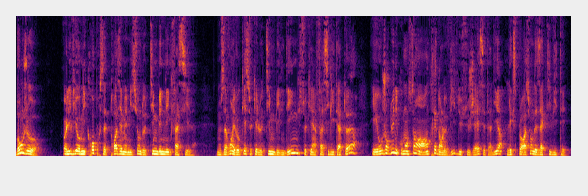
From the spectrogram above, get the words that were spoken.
Bonjour, Olivier au micro pour cette troisième émission de Team Building Facile. Nous avons évoqué ce qu'est le team building, ce qu'est un facilitateur, et aujourd'hui nous commençons à entrer dans le vif du sujet, c'est-à-dire l'exploration des activités,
